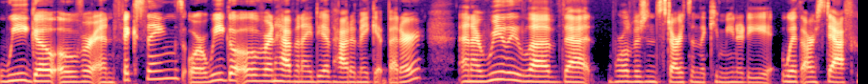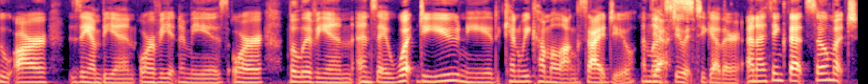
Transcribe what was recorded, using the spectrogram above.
we go over and fix things or we go over and have an idea of how to make it better. And i really love that world vision starts in the community with our staff who are zambian or vietnamese or bolivian and say what do you need? Can we come alongside you and let's do it together? And i think that's so much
